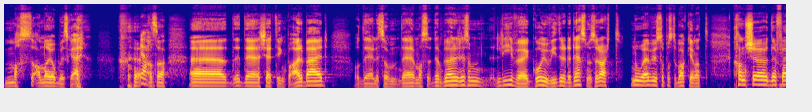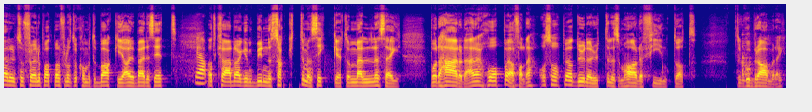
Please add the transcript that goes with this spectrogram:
masse annen jobb vi skal gjøre. Ja. altså, uh, det, det skjer ting på arbeid, og det er liksom Det er masse det er liksom Livet går jo videre, det er det som er så rart. Nå er vi jo såpass tilbake igjen at kanskje det er flere som føler på at man får lov til å komme tilbake i arbeidet sitt. Ja. At hverdagen begynner sakte, men sikkert å melde seg både her og der. Jeg håper iallfall det. Og så håper jeg at du der ute liksom har det fint, og at det går bra med deg.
